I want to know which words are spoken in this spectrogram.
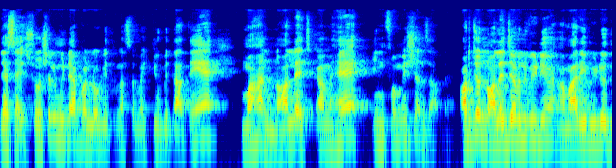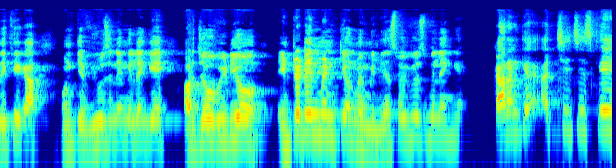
जैसे सोशल मीडिया पर लोग इतना समय क्यों बिताते हैं? वहाँ नॉलेज कम है इंफॉर्मेशन ज़्यादा है। और जो नॉलेजेबल वीडियो है, हमारी वीडियो देखेगा उनके व्यूज़ नहीं मिलेंगे, और जो वीडियो इंटरटेनमेंट के, उनमें मिलियंस में व्यूज़ मिलेंगे। कारण क्या अच्छी चीज़ के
